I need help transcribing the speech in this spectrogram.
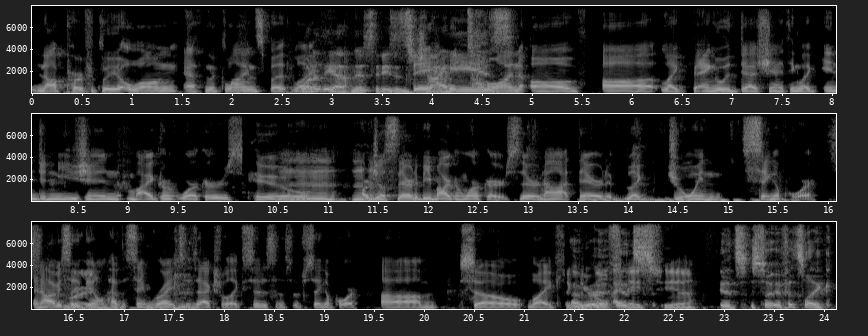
not perfectly along ethnic lines, but like what are the ethnicities? It's they Chinese. have a ton of uh, like Bangladeshi, I think like Indonesian migrant workers who Mm, are just there to be migrant workers. They're not there to like join Singapore, and obviously Right. they don't have the same rights as actual like citizens of Singapore. Um, so like like you're, it's- States, yeah. It's so if it's like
